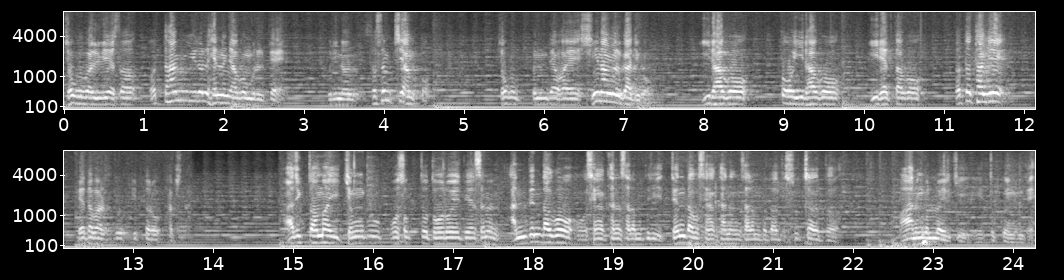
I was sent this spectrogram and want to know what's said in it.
조국을 위해서 어떠한 일을 했느냐고 물을 때 우리는 서슴지 않고 조국 근대화의 신앙을 가지고 일하고 또 일하고 일했다고 떳떳하게 대답할 수 있도록 합시다. 아직도 아마 이 경부 고속도 도로에 대해서는 안 된다고 생각하는 사람들이 된다고 생각하는 사람보다도 숫자가 더 많은 걸로 이렇게 듣고 있는데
